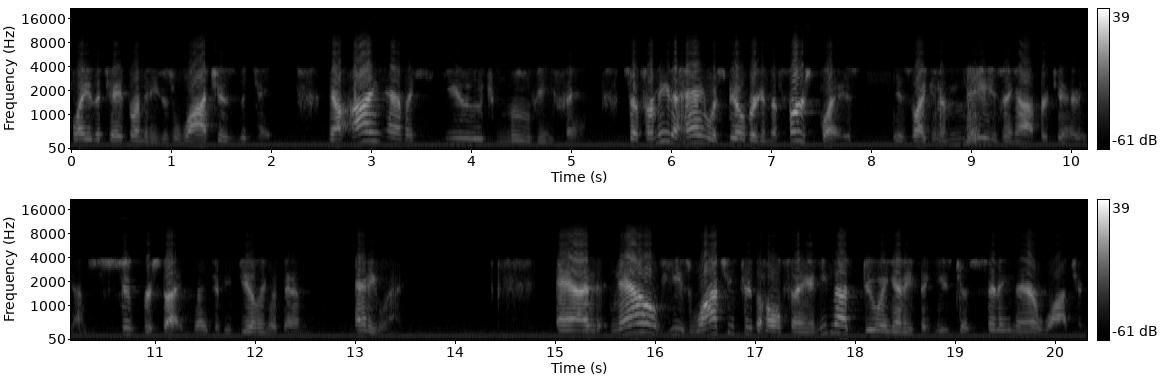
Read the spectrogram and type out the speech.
play the tape for him, and he just watches the tape. Now I am a huge movie fan, so for me to hang with Spielberg in the first place is like an amazing opportunity. I'm super psyched right, to be dealing with him anyway. And now he's watching through the whole thing, and he's not doing anything. He's just sitting there watching.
